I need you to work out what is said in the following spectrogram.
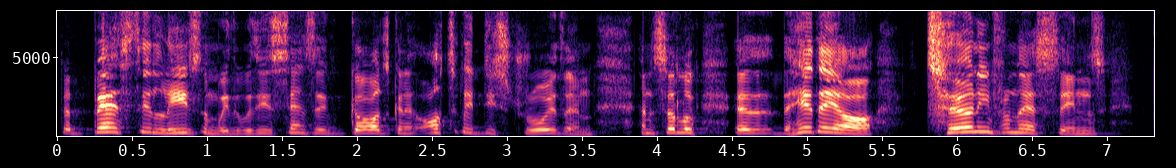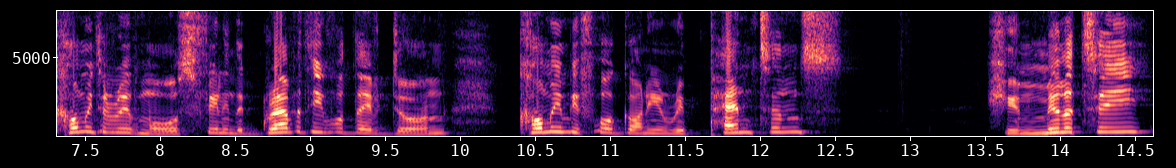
The best he leaves them with was his sense that God's going to utterly destroy them. And so, look, uh, here they are, turning from their sins, coming to remorse, feeling the gravity of what they've done, coming before God in repentance, humility,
